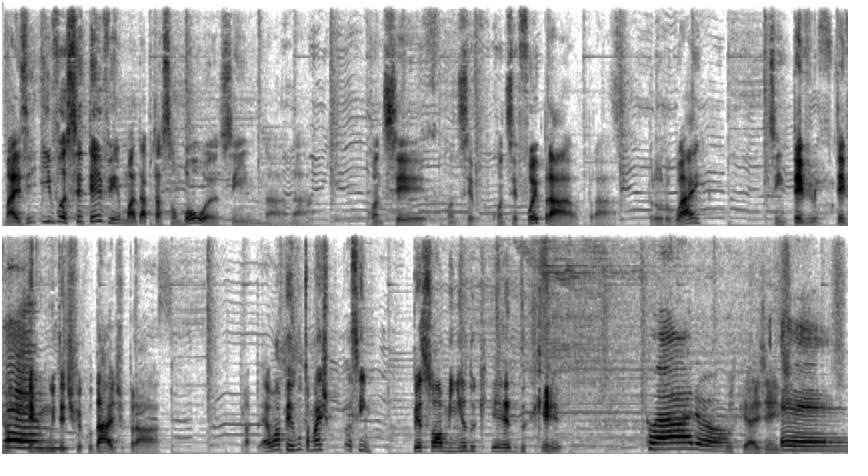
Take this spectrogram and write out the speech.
Mas e, e, você teve uma adaptação boa, assim, na, na, quando, você, quando, você, quando você foi para o Uruguai? Sim, teve, teve, é... teve muita dificuldade para é uma pergunta mais, assim, pessoal minha do que. Do que claro. Do que a gente. É...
